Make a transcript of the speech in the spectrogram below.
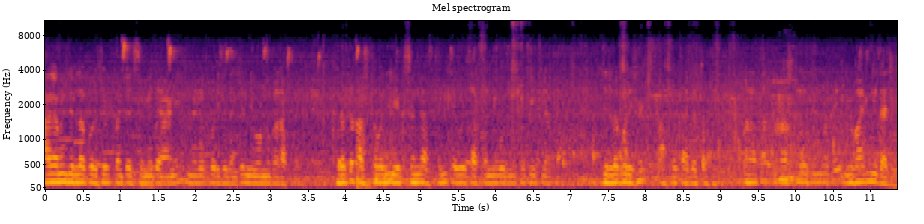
आगामी जिल्हा परिषद पंचायत समिती आणि नगर परिषदांच्या निवडणुका असतात खरं तर राष्ट्रवादी एकसंघ असताना त्यावेळेस आपण निवडणुका जिंकल्या होत्या जिल्हा परिषद आपल्या ताब्यात होती. पण आता राष्ट्रवादीमध्ये विभागणी झाली.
